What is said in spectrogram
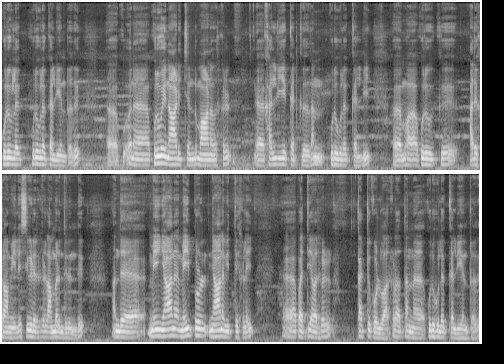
குருகுல குருகுலக் கல்வி என்றது குருவை நாடி சென்று மாணவர்கள் கல்வியை கற்கிறது தான் குருகுலக் கல்வி. குருவுக்கு அருகாமையிலே சீடர்கள் அமர்ந்திருந்து அந்த மெய்ஞான மெய்ப்பொருள் ஞான வித்தைகளை பற்றி அவர்கள் கற்றுக்கொள்வார்கள். அதுதான் குருகுல குருகுலக் கல்வி என்றது.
